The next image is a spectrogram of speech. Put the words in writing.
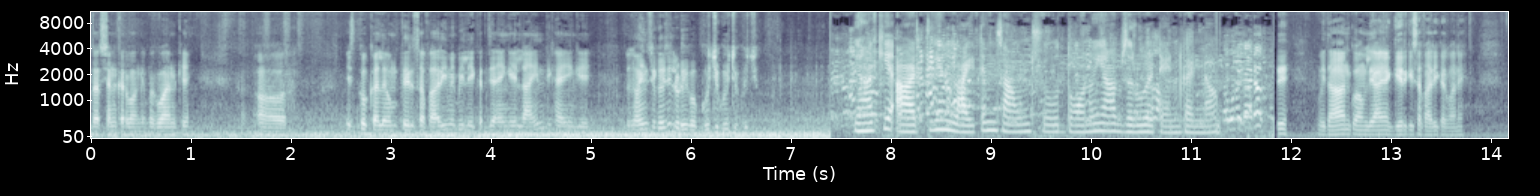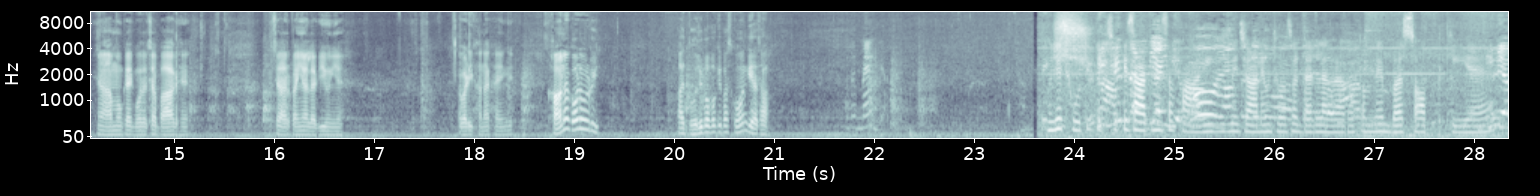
दर्शन करवाने भगवान के। और इसको कल हम फिर सफारी में भी लेकर जाएँगे लाइन दिखाएँगे। लाइन से कैसे लुड़ेगा कुछ कुछ कुछ। यहाँ की आरती and light and sound show दोनों ही आप ज़रूर अटेंड करना। विधान को हम ले आए हैं गिर की सफारी करवाने। यहाँ आमों का एक बहुत अच्छा बाग है। चार पहियाँ लगी हुई हैं। बड़ी खाना खाएँगे। खाना कौन उड़ी आज भोले बाबा के पास कौन गया था? मुझे छोटी बच्चे के साथ में सफारी में जाने में थोड़ा सा डर लग रहा था तो हमने बस ऑप्ट की है।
